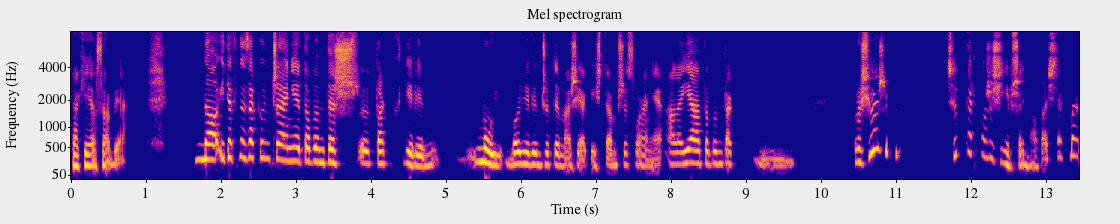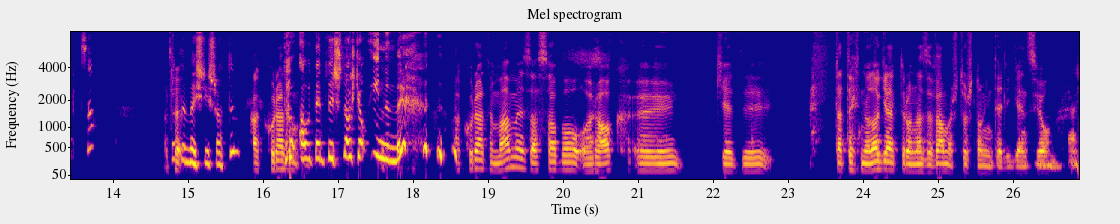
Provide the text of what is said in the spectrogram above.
takiej osobie. No i tak na zakończenie to bym też e, tak, nie wiem, mój, bo nie wiem, czy ty masz jakieś tam przesłanie, ale ja to bym tak mm, prosiła, żeby, czy tak może się nie przejmować tak bardzo? Co ty znaczy, myślisz o tym? Akurat, Tą autentycznością innych? Akurat mamy za sobą rok, yy, kiedy ta technologia, którą nazywamy sztuczną inteligencją, mm,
